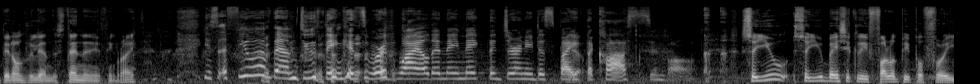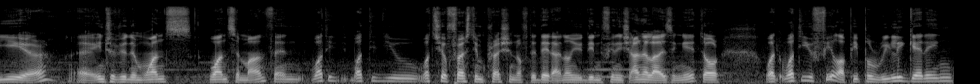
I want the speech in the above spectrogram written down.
they don't really understand anything, right? yes, a few of them do think it's worthwhile, and they make the journey despite yeah. the costs involved. So you so you basically followed people for a year, uh, interviewed them once once a month, and what did what did you what's your first impression of the data? I know you didn't finish analyzing it, or what what do you feel? Are people really getting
